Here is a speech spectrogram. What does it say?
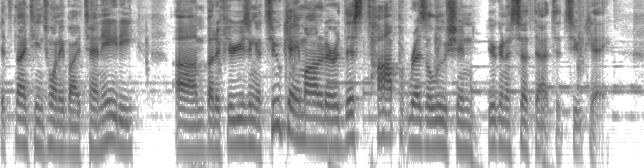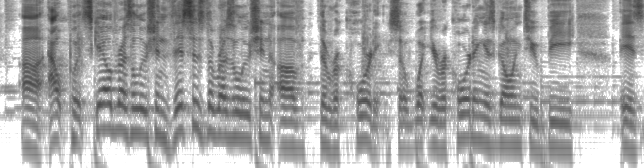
it's 1920 by 1080. Um, but if you're using a 2K monitor, this top resolution, you're gonna set that to 2K uh, output scaled resolution. This is the resolution of the recording. So what your recording is going to be is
